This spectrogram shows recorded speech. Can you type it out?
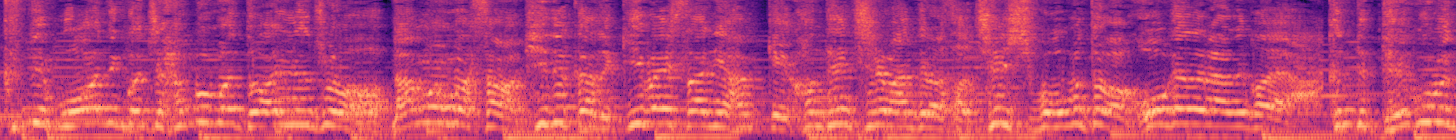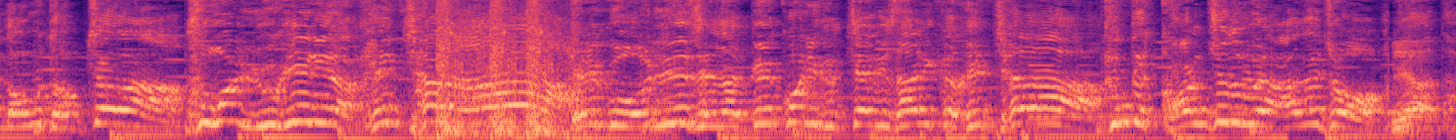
근데 뭐 하는 건지 한 번만 더 알려줘. 낭만 박사와 키드카드 끼발산이 함께 컨텐츠를 만들어서 75분 동안 공연을 하는 거야. 근데 대구면 너무 덥잖아. 9월 6일이라 괜찮아 대구 어린이 세상 꾀꼬리 극장에서 하니까 괜찮아. 근데 광주는 왜 안 해줘? 미안하다.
